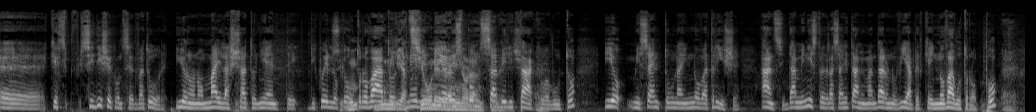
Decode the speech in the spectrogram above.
eh, che si dice conservatore. Io non ho mai lasciato niente di quello sì, che ho trovato nelle mie responsabilità che eh. ho avuto. Io mi sento una innovatrice, anzi, da ministro della sanità mi mandarono via perché innovavo troppo. Eh.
